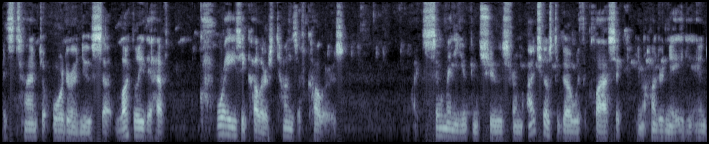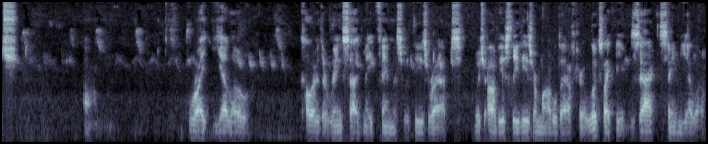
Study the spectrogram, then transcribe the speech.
It's time to order a new set. Luckily, they have crazy colors, tons of colors. Like so many you can choose from. I chose to go with the classic, you know, 180 inch um, bright yellow color that Ringside made famous with these wraps, which obviously these are modeled after. It looks like the exact same yellow.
